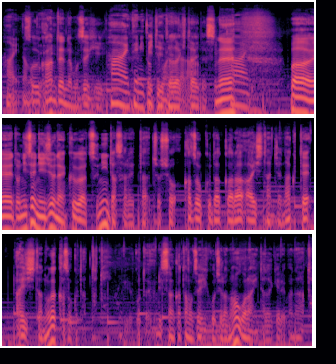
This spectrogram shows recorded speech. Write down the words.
はい、そういう観点でもぜひはい、手に取見っててもらえたら。いただきたいですね。はい。まあえー、と2020年9月に出された著書「家族だから愛したんじゃなくて愛したのが家族だった」ということでリスナーの方もぜひこちらの方をご覧いただければなと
